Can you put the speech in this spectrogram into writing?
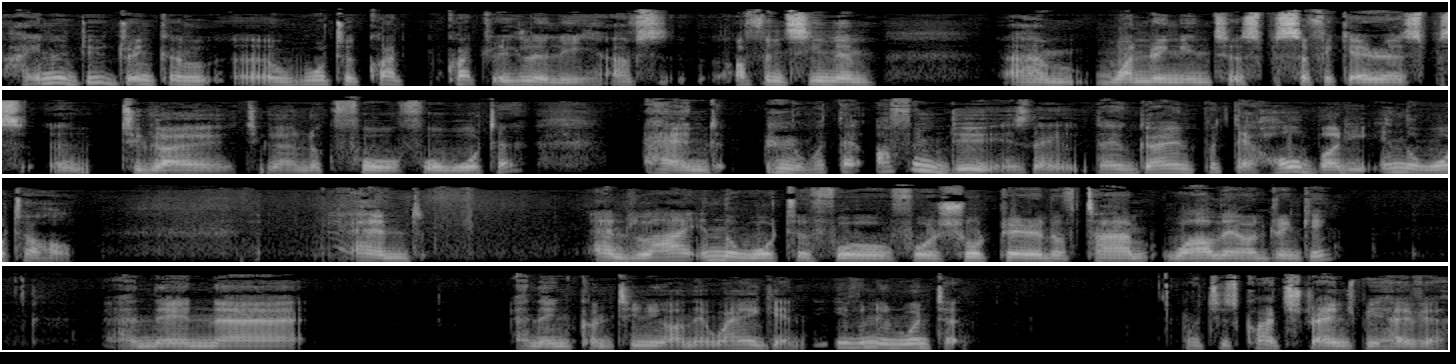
hyena do drink uh, water quite quite regularly. I've often seen them um, wandering into a specific area uh, to go to go and look for for water. And what they often do is they, they go and put their whole body in the waterhole and and lie in the water for, for a short period of time while they are drinking, and then uh, and then continue on their way again, even in winter, which is quite strange behavior.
